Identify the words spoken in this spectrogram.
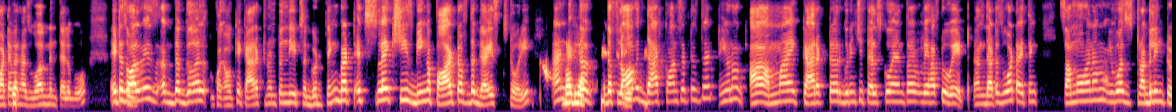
whatever has worked in Telugu, it is Yeah. always uh, the girl. Okay, character untundi, it's a good thing, but it's like she's being a part of the guy's story. And That- the the flaw with that concept is that you know, ఆ అమ్మాయి character గురించి తెలుసుకోయేంత we have to wait, and that is what I think Samohanam was struggling to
